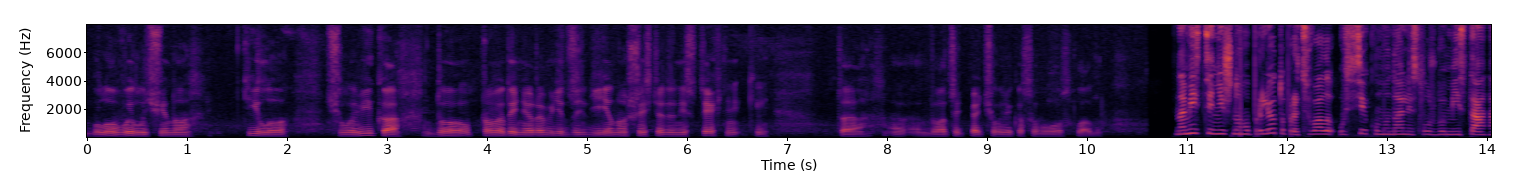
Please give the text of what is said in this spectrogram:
було вилучено тіло чоловіка. До проведення робіт задіяно 6 одиниць техніки та е, 25 чоловік особового складу. На місці нічного прильоту працювали усі комунальні служби міста.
